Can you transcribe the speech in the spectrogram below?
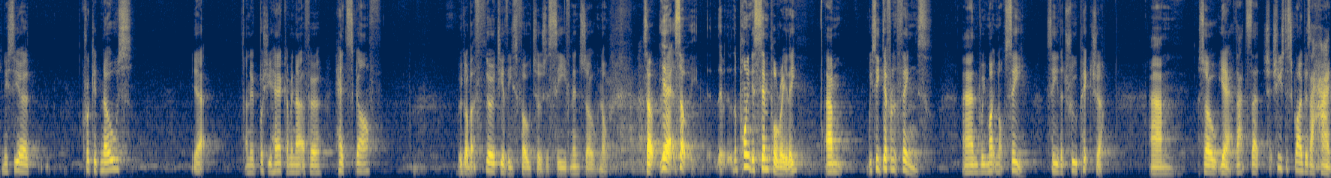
can you see her crooked nose? Yeah. And her bushy hair coming out of her headscarf. We've got about 30 of these photos this evening, so no. So, yeah, so the, the point is simple, really. Um, we see different things, and we might not see see the true picture. Um, so, yeah, that's that. She's described as a hag.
